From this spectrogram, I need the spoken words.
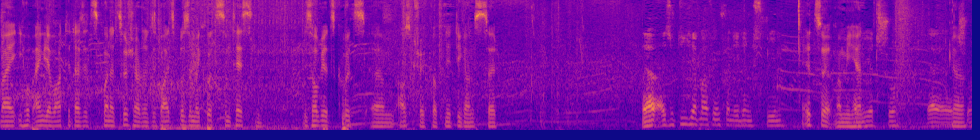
weil ich habe eigentlich erwartet, dass jetzt keiner zuschaut und das war jetzt bloß einmal kurz zum Testen. Das habe ich jetzt kurz ähm, ausgeschaltet gehabt, nicht die ganze Zeit. Ja, also die hört man auf jeden Fall nicht im Stream. Jetzt hört man mich Also hören. jetzt schon. Ja, ja, jetzt Ja. schon.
